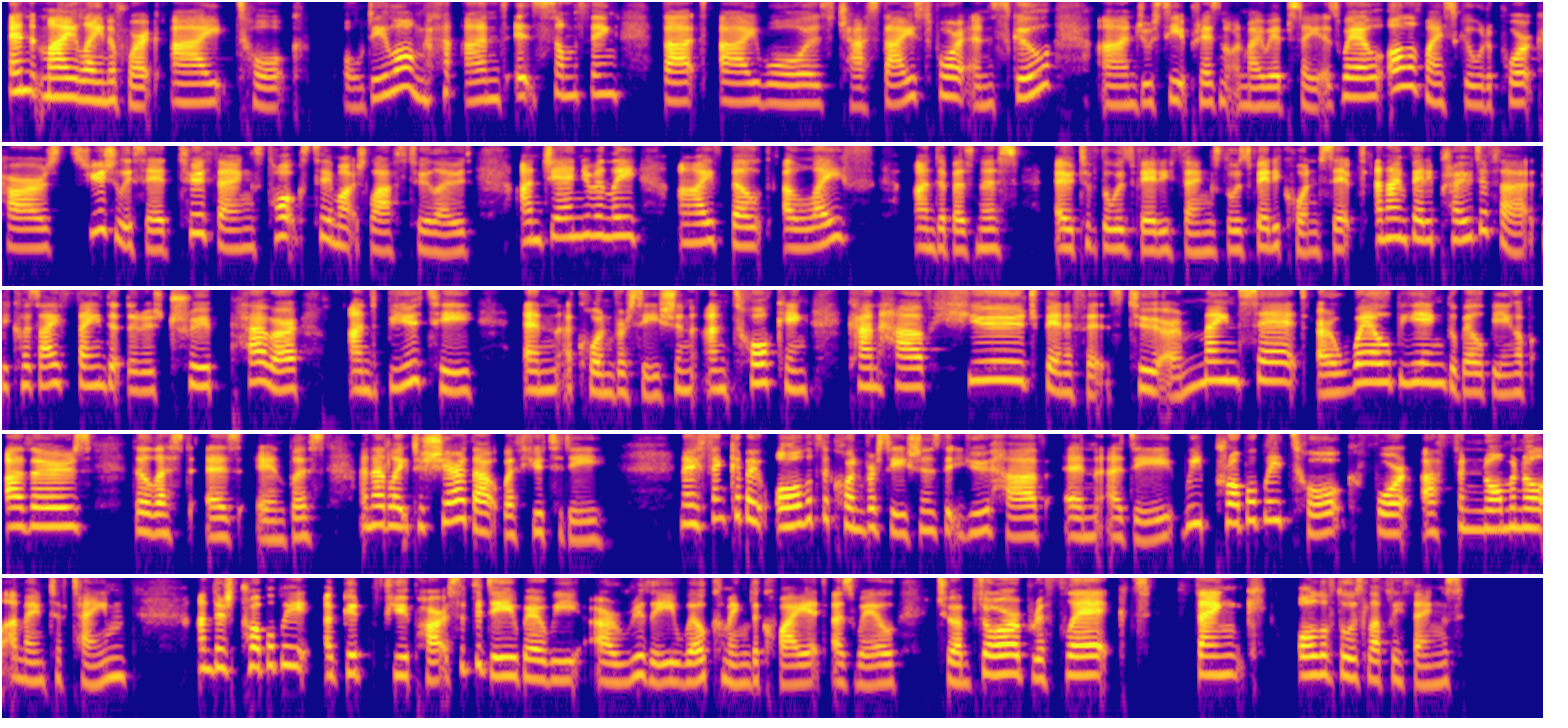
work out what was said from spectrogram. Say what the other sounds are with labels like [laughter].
In my line of work, I talk all day long. [laughs] And it's something that I was chastised for in school. And you'll see it present on my website as well. All of my school report cards usually said two things talks too much, laughs too loud. And genuinely, I've built a life and a business out of those very things, those very concepts. And I'm very proud of that because I find that there is true power and beauty in a conversation, and talking can have huge benefits to our mindset, our well being, the well being of others. The list is endless, and I'd like to share that with you today. Now, think about all of the conversations that you have in a day. We probably talk for a phenomenal amount of time. And there's probably a good few parts of the day where we are really welcoming the quiet as well to absorb, reflect, think, all of those lovely things.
